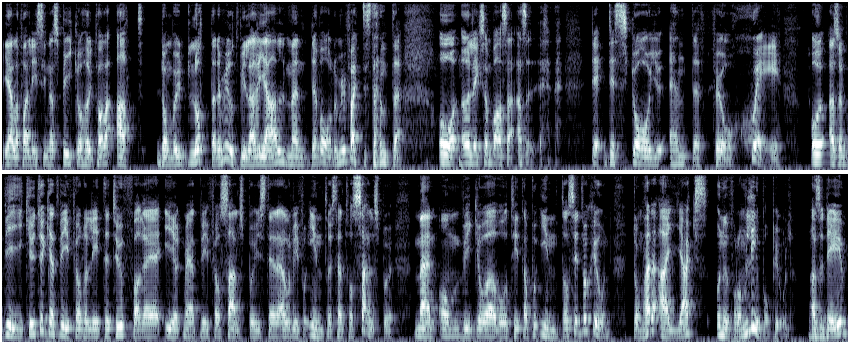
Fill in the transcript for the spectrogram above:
i alla fall i sina speakerhögtalare att de var ju lottade mot Villarreal men det var de ju faktiskt inte. Och, och liksom bara så alltså det, det ska ju inte få ske. Och alltså vi kan ju tycka att vi får det lite tuffare i och med att vi får Salzburg istället, eller vi får Inter istället för Salzburg. Men om vi går över och tittar på Inters situation, de hade Ajax och nu får de Liverpool. Alltså det är ju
